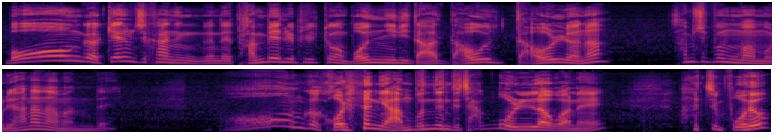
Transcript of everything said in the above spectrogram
뭔가 깨름직한 건데 담배를 필 동안 뭔 일이 나 나올 나올려나? 30분 마무리 하나 남았는데 뭔가 거래량이 안 붙는데 자꾸 올리려고 하네. 지금 보여?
